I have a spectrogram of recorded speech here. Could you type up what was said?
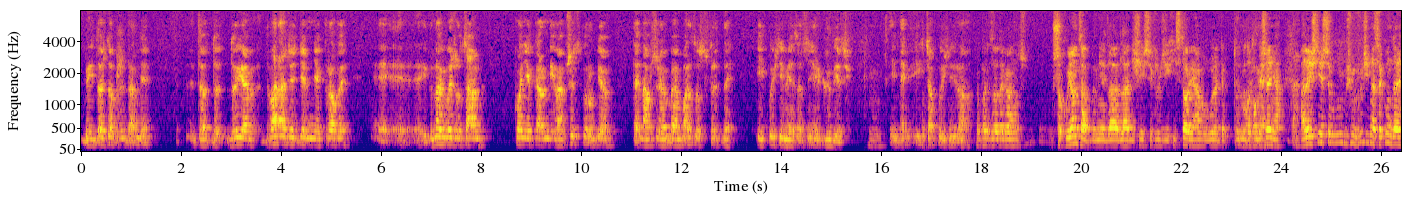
byli dość dobrzy dla mnie do, do, doiłem dwa razy dziennie krowy, e, e, i gnoj wyrzucałem, konie karmiłem, wszystko robiłem. Tak nauczyłem, byłem bardzo sprytny i później mnie zaczęli lubić. Hmm. I, tak- i co później, no. To bardzo taka szokująca pewnie dla, dla dzisiejszych ludzi historia, w ogóle tak trudno do pomyślenia. Tak. Ale jeśli jeszcze mógłbyśmy wrócić na sekundę,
